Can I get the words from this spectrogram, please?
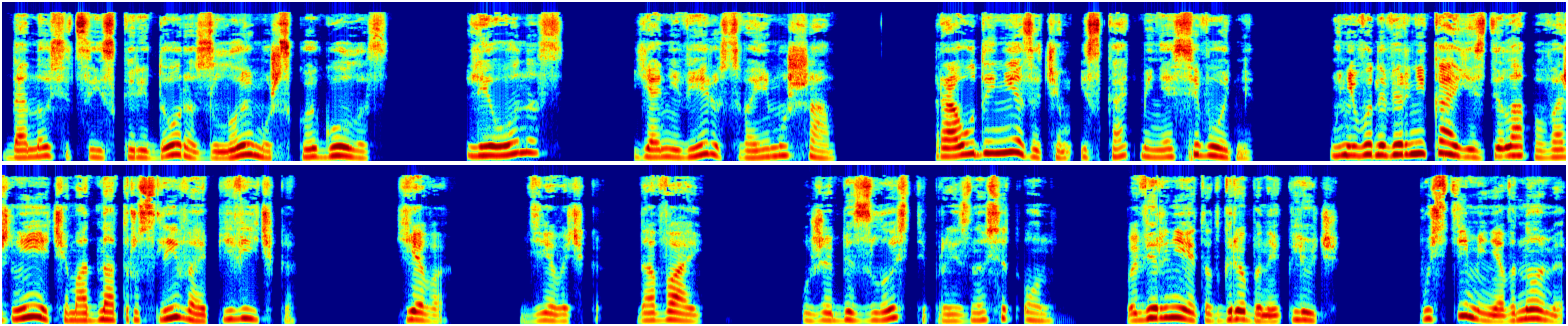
Доносится из коридора злой мужской голос. «Леонас?» Я не верю своим ушам. Рауды незачем искать меня сегодня. У него наверняка есть дела поважнее, чем одна трусливая певичка. «Ева, девочка, давай!» Уже без злости произносит он. Поверни этот грёбаный ключ. Пусти меня в номер.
